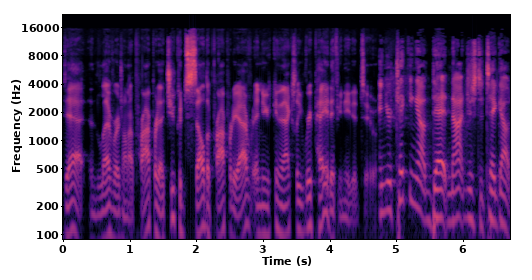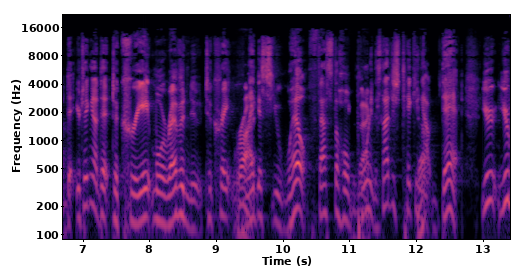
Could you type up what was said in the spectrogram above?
debt and leverage on a property that you could sell the property and you can actually repay it if you needed to. And you're taking out debt not just to take out debt, you're taking out debt to create more revenue, to create right. legacy wealth. That's the whole exactly. point. It's not just taking yep. out debt. You're you're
